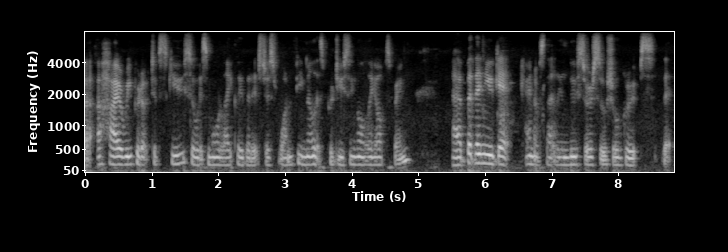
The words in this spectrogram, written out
a, a, higher reproductive skew, so it's more likely that it's just one female that's producing all the offspring. Uh, but then you get kind of slightly looser social groups. That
